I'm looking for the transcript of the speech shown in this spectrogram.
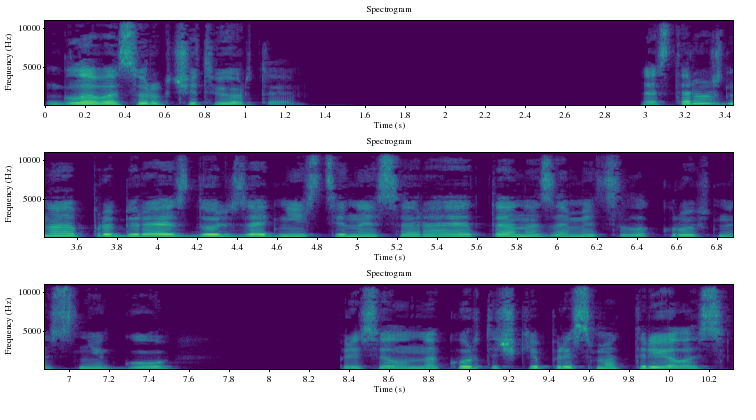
Глава 44. Осторожно пробираясь вдоль задней стены сарая, Тана заметила кровь на снегу. Присела на корточки, присмотрелась.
